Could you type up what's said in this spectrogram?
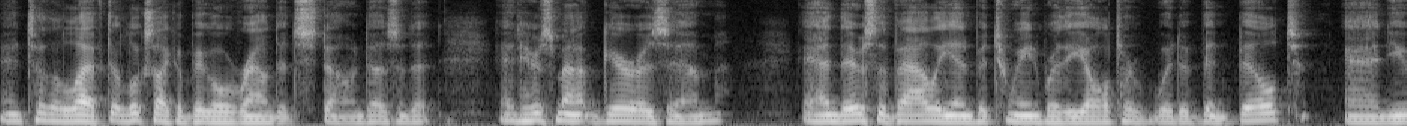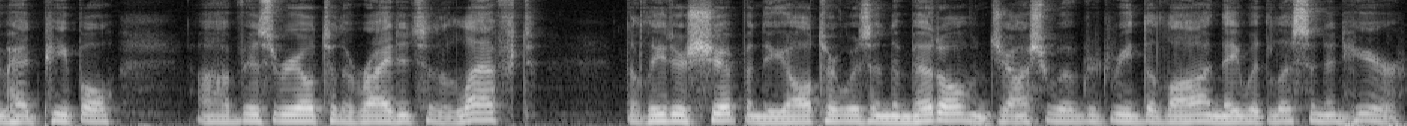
and to the left, it looks like a big old rounded stone, doesn't it? And here's Mount Gerizim, and there's the valley in between where the altar would have been built, and you had people of Israel to the right and to the left. The leadership and the altar was in the middle, and Joshua would read the law, and they would listen and hear.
